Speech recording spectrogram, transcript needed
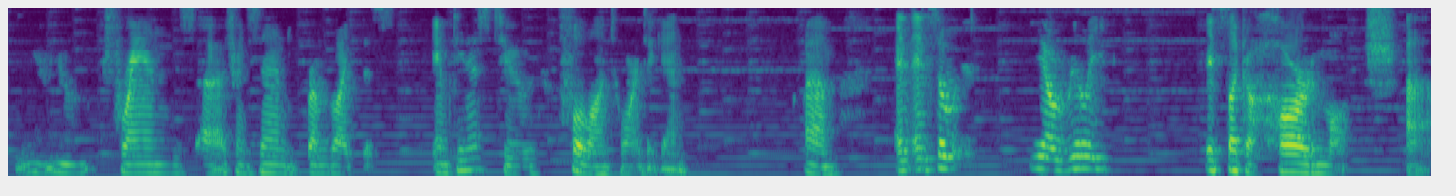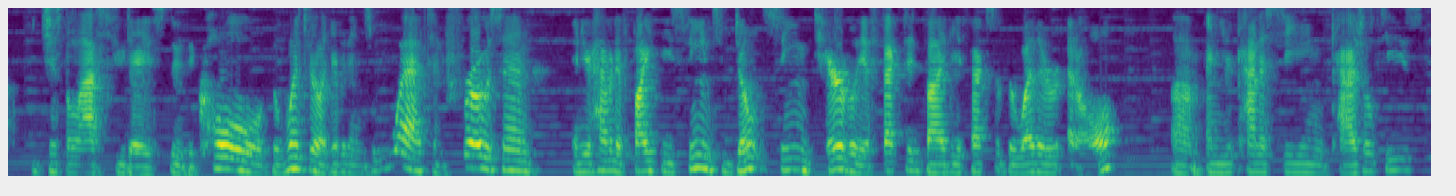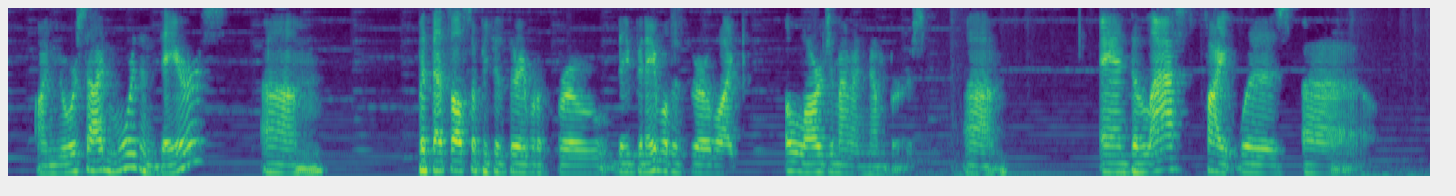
you, you trans uh, transcend from like this emptiness to full on torrent again. Um, and and so you know really it's like a hard march. Uh, just the last few days through the cold, the winter, like everything's wet and frozen, and you're having to fight these fiends who don't seem terribly affected by the effects of the weather at all. Um, and you're kind of seeing casualties on your side more than theirs. Um, but that's also because they're able to throw, they've been able to throw like a large amount of numbers. Um, and the last fight was uh,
